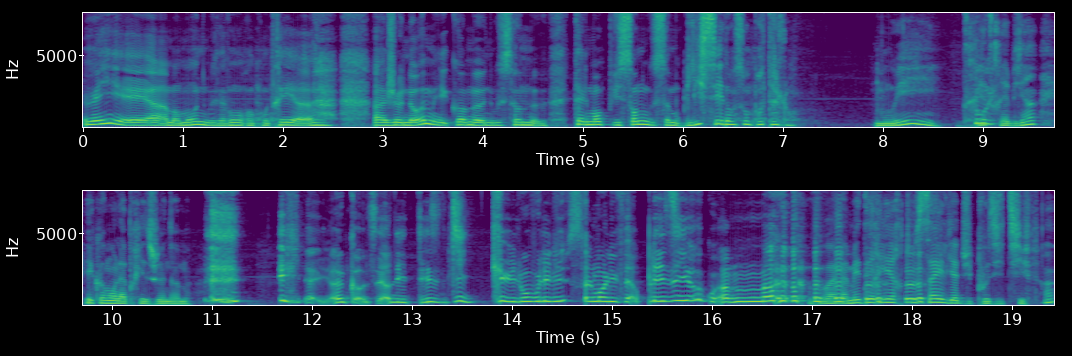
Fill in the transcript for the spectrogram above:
oui, et à un moment, nous avons rencontré euh, un jeune homme, et comme nous sommes tellement puissants, nous nous sommes glissés dans son pantalon. Oui, très très bien. Et comment l'a pris ce jeune homme? Il a eu un cancer des On voulait seulement lui faire plaisir, quoi. voilà, mais derrière tout ça, il y a du positif. Hein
